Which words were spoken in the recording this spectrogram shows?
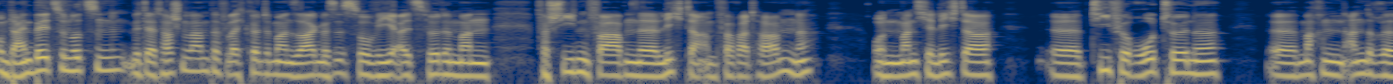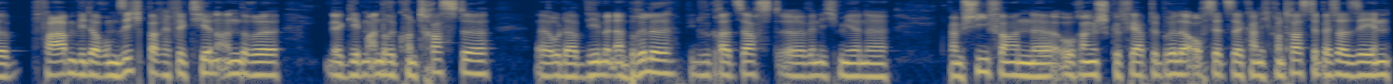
Um dein Bild zu nutzen mit der Taschenlampe, vielleicht könnte man sagen, das ist so wie, als würde man verschiedenfarbene Lichter am Fahrrad haben, ne? Und manche Lichter, äh, tiefe Rottöne, äh, machen andere Farben wiederum sichtbar, reflektieren andere, äh, geben andere Kontraste äh, oder wie mit einer Brille, wie du gerade sagst, äh, wenn ich mir eine beim Skifahren eine orange gefärbte Brille aufsetze, kann ich Kontraste besser sehen.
